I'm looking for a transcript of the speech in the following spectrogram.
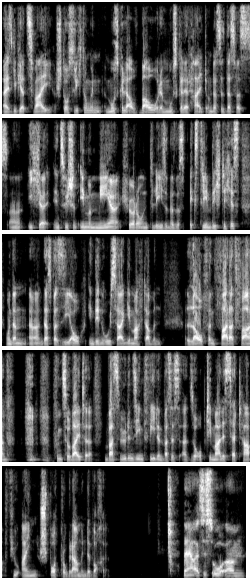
Äh, es gibt ja zwei Stoßrichtungen, Muskelaufbau oder Muskelerhalt. Und das ist das, was äh, ich inzwischen immer mehr höre und lese, dass das extrem wichtig ist. Und dann äh, das, was Sie auch in den USA gemacht haben, Laufen, Fahrradfahren und so weiter. Was würden Sie empfehlen? Was ist also optimales Setup für ein Sportprogramm in der Woche? Naja, es ist so, ähm,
